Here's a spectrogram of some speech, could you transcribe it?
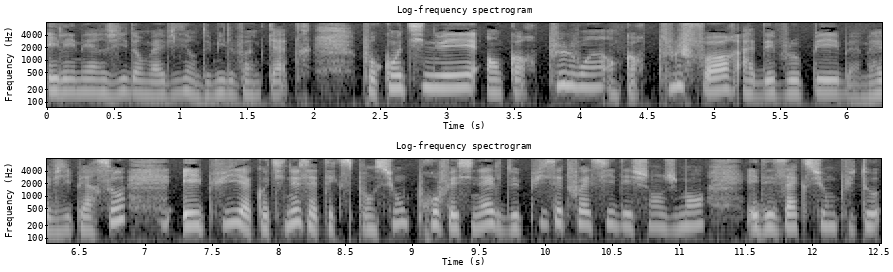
et l'énergie dans ma vie en 2024 pour continuer encore plus loin, encore plus fort à développer bah, ma vie perso et puis à continuer cette expansion professionnelle depuis cette fois-ci des changements et des actions plutôt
